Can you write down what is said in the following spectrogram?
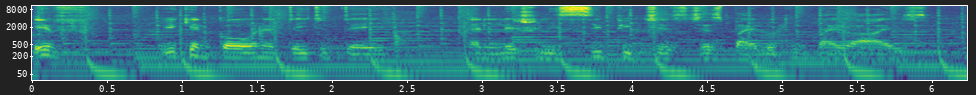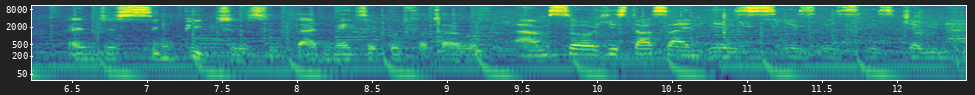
If you can go on a day to day and literally see pictures just by looking by your eyes, and just seeing pictures. That makes a good photographer. Um, so his star sign is is, is, is Gemini.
